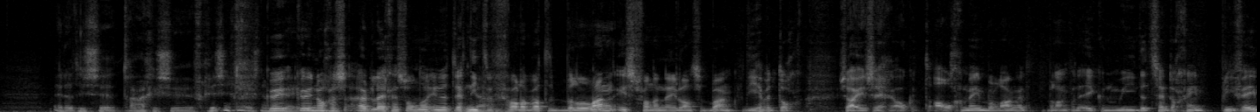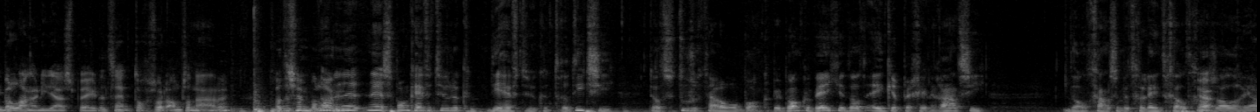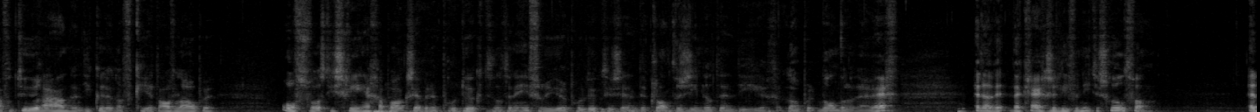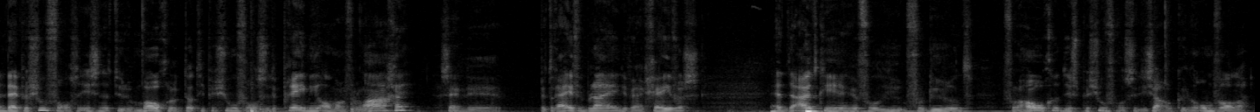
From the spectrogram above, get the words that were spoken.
En dat is een tragische vergissing geweest. Kun je, kun je nog eens uitleggen, zonder in de techniek Ja. te vervallen, wat het belang is van de Nederlandse bank? Die hebben toch, zou je zeggen, ook het algemeen belang, het belang van de economie. Dat zijn toch geen privébelangen die daar spelen? Het zijn toch een soort ambtenaren? Wat is hun Nou, belang? de Ne- Nederlandse bank heeft natuurlijk, die heeft natuurlijk een traditie dat ze toezicht houden op banken. Bij banken weet je dat één keer per generatie. Dan gaan ze met geleend geld gaan Ja. ze allerlei avonturen aan en die kunnen dan verkeerd aflopen. Of zoals die Scheringa bank, ze hebben een product dat een inferieur product is en de klanten zien dat en die lopen, wandelen daar weg. En dan, daar krijgen ze liever niet de schuld van. En bij pensioenfondsen is het natuurlijk mogelijk dat die pensioenfondsen de premie allemaal verlagen. Dan zijn de bedrijven blij, de werkgevers. En de uitkeringen voortdu- voortdurend verhogen. Dus pensioenfondsen die zouden kunnen omvallen.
